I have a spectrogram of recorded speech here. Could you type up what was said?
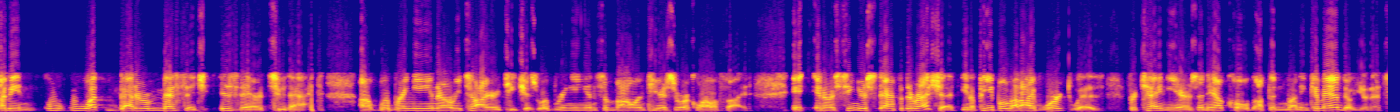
I mean, what better message is there to that? Uh, we're bringing in our retired teachers. We're bringing in some volunteers who are qualified. In, in our senior staff at the Reshet, you know, people that I've worked with for 10 years are now called up and running commando units.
